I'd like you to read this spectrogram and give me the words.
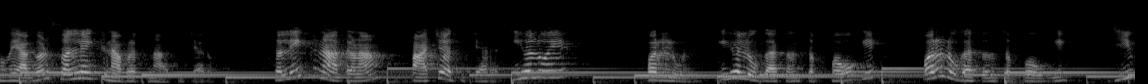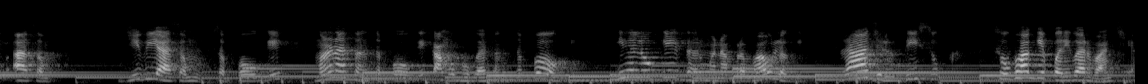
હવે આગળ સંલેખના વ્રતના અતિચારો સંલેખના તણા પાંચ અતિચાર. ઇહલોએ પરલોએ ઇહલોગા સંસપ્પઓગે પરલોગા સંસપ્પઓગે જીવ આસમ જીવ્યા સંસપ્પઓગે મરણા સંસપ્પઓગે કામભોગા સંસપ્પઓગે ઇહલોકે ધર્મના પ્રભાવ લગે. રાજ રુદ્ધિ સુખ, સૌભાગ્ય પરિવાર વાંચ્યા.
